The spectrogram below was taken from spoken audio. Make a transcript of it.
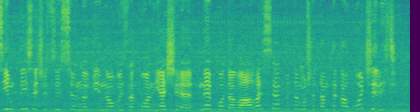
7 тисяч оці все нові, новий закон. Я ще не подавалася, тому що там така очередь.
